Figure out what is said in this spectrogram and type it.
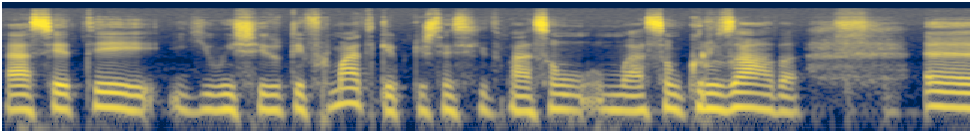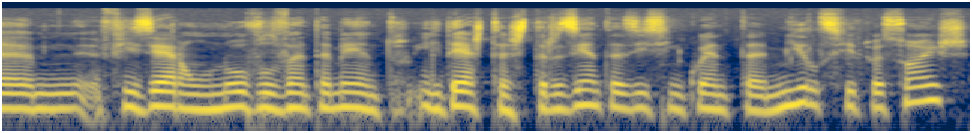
a ACT e o Instituto de Informática, porque isto tem sido uma ação, uma ação cruzada, uh, fizeram um novo levantamento e destas 350 mil situações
